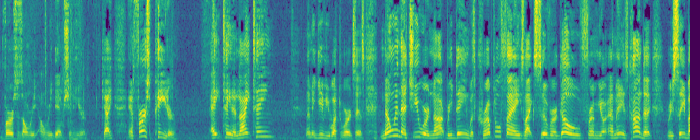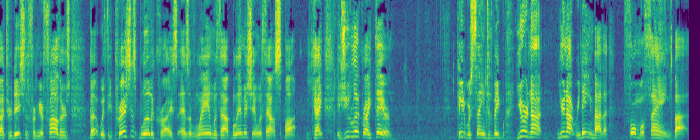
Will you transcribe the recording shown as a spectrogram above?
verses on, re- on redemption here. Okay? In 1 Peter 18 and 19, let me give you what the word says. Knowing that you were not redeemed with corruptible things like silver or gold from your unman's conduct received by traditions from your fathers, but with the precious blood of Christ as of lamb without blemish and without spot. Okay? As you look right there, Peter was saying to the people, You're not you're not redeemed by the formal things, by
